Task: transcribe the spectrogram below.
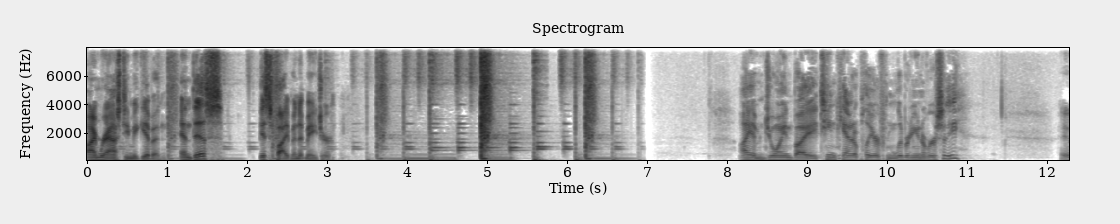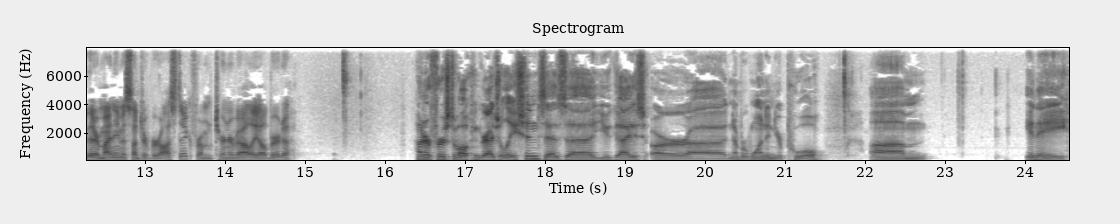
I'm Rasty McGibbon, and this is 5 Minute Major. I am joined by a Team Canada player from Liberty University. Hey there, my name is Hunter Virostek from Turner Valley, Alberta. Hunter, first of all, congratulations as uh, you guys are uh, number one in your pool. Um, in a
